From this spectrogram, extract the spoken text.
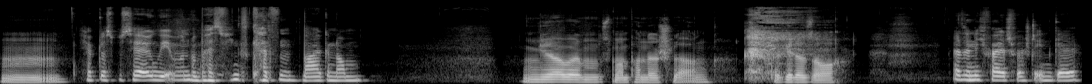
Hm. Ich habe das bisher irgendwie immer nur bei Sphinxkatzen wahrgenommen. Ja, aber dann muss man Panda schlagen. Da geht das auch. Also nicht falsch verstehen, gell?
